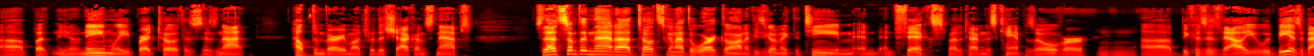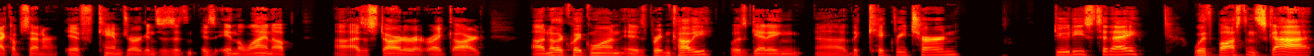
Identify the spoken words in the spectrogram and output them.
Uh, but you know, namely, Brett Toth has, has not helped him very much with his shotgun snaps. So that's something that uh, Toth's going to have to work on if he's going to make the team and and fix by the time this camp is over Mhm. uh, because his value would be as a backup center if Cam Jurgens is is in the lineup uh, as a starter at right guard. Another quick one is Britton Covey was getting uh, the kick return duties today with Boston Scott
